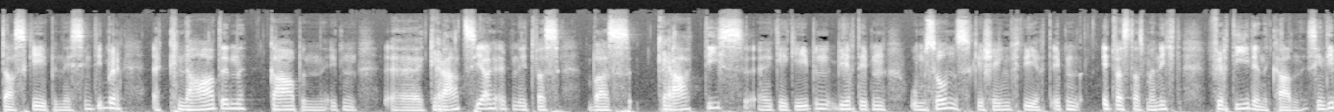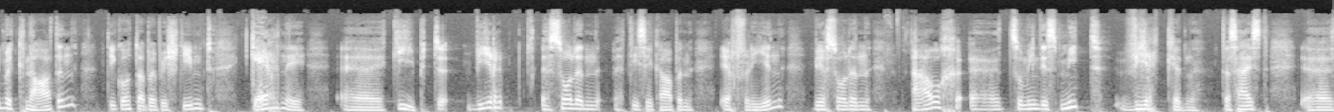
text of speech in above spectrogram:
das geben. Es sind immer Gnadengaben, eben Gratia, eben etwas, was gratis äh, gegeben wird, eben umsonst geschenkt wird, eben etwas, das man nicht verdienen kann. Es sind immer Gnaden, die Gott aber bestimmt gerne äh, gibt. Wir sollen diese Gaben erflehen, wir sollen auch äh, zumindest mitwirken das heißt, äh,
